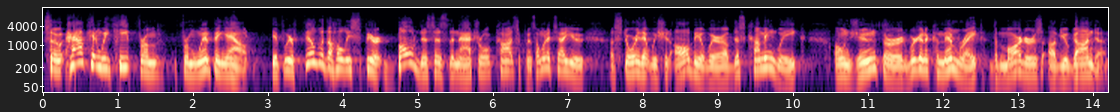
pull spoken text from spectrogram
so, how can we keep from from wimping out, if we're filled with the Holy Spirit, boldness is the natural consequence. I want to tell you a story that we should all be aware of. This coming week, on June 3rd, we're going to commemorate the martyrs of Uganda.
